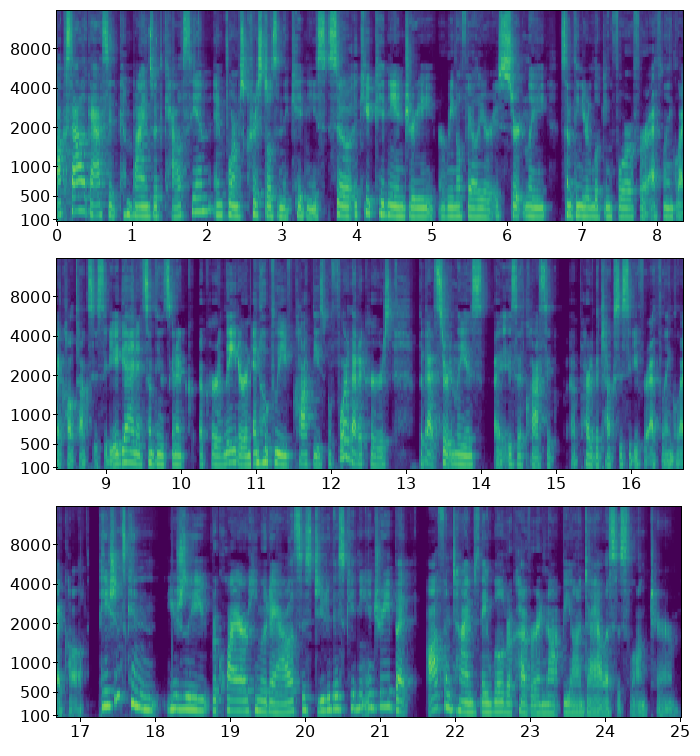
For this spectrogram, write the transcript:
Oxalic acid combines with calcium and forms crystals in the kidneys. So acute kidney injury or renal failure is certainly something you're looking for for ethylene glycol toxicity. Again, it's something that's going to occur later and hopefully you've caught these before that occurs, but that certainly is is a classic uh, part of the toxicity for ethylene glycol. Patients can usually require hemodialysis due to this kidney injury, but oftentimes they will recover and not be on dialysis long term.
